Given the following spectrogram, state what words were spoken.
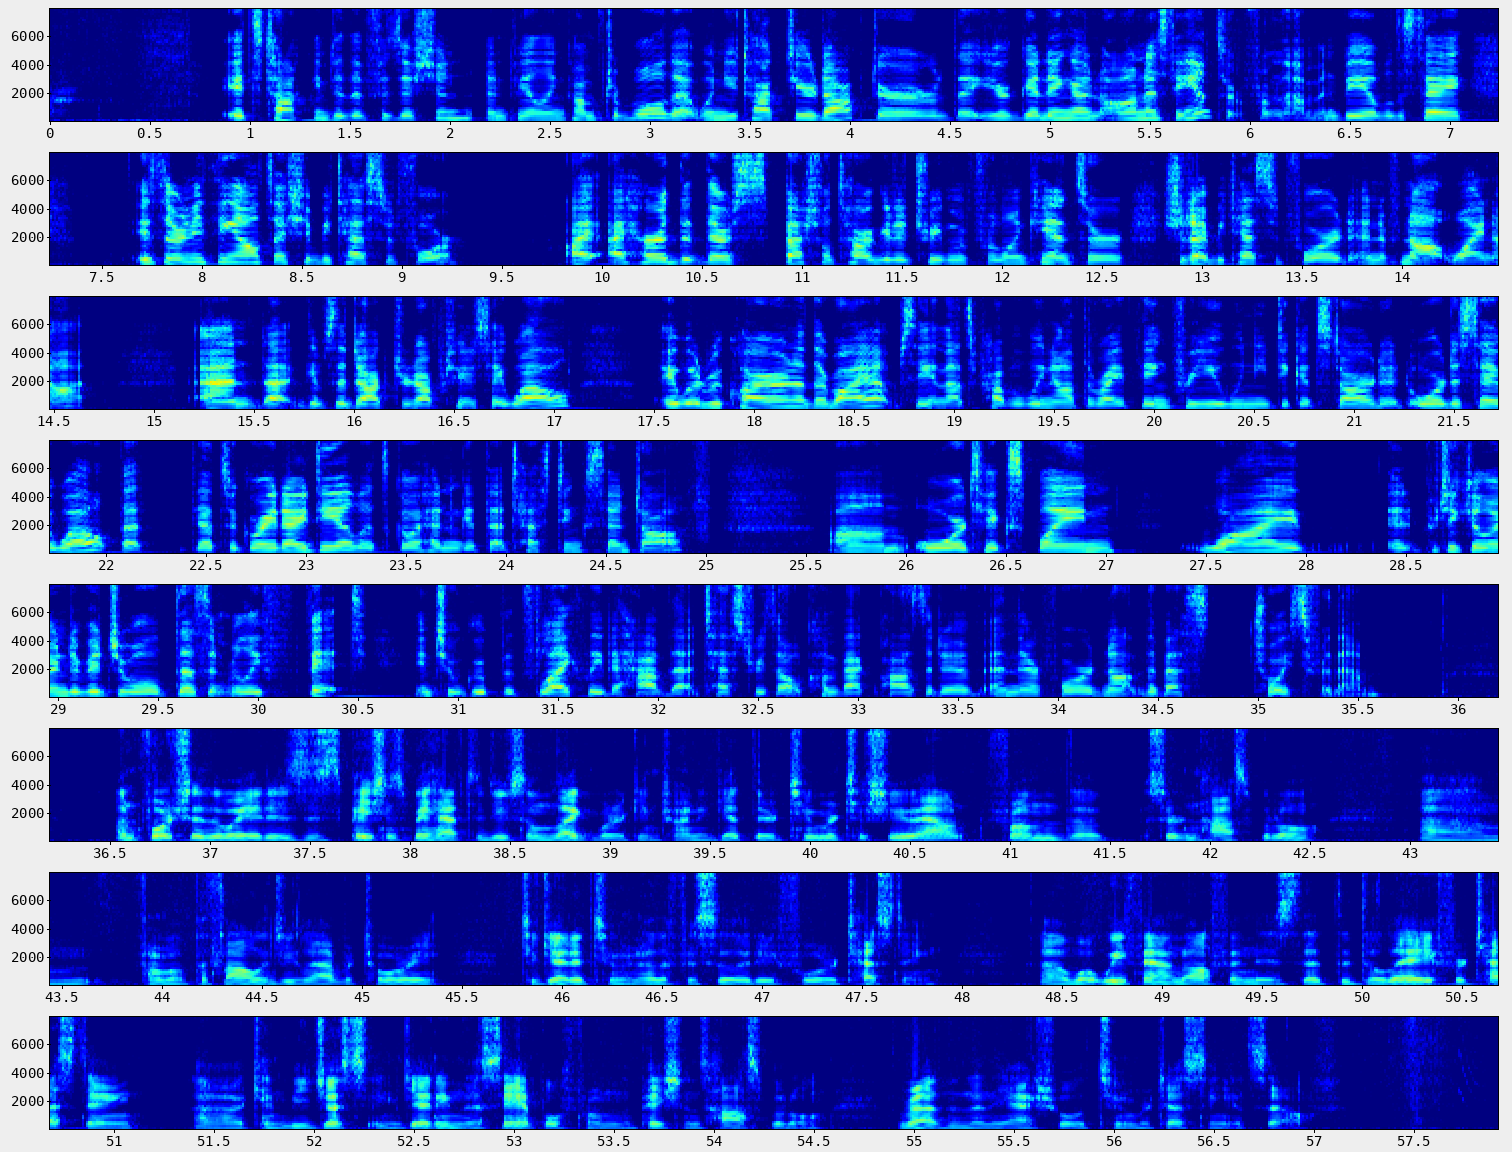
It's talking to the physician and feeling comfortable that when you talk to your doctor that you're getting an honest answer from them and be able to say, is there anything else I should be tested for? I, I heard that there's special targeted treatment for lung cancer. Should I be tested for it? And if not, why not? And that gives the doctor an opportunity to say, well, it would require another biopsy, and that's probably not the right thing for you. We need to get started. Or to say, well, that, that's a great idea. Let's go ahead and get that testing sent off. Um, or to explain why a particular individual doesn't really fit into a group that's likely to have that test result come back positive and therefore not the best choice for them. Unfortunately, the way it is, is patients may have to do some legwork in trying to get their tumor tissue out from the certain hospital, um, from a pathology laboratory, to get it to another facility for testing. Uh, what we found often is that the delay for testing uh, can be just in getting the sample from the patient's hospital rather than the actual tumor testing itself.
